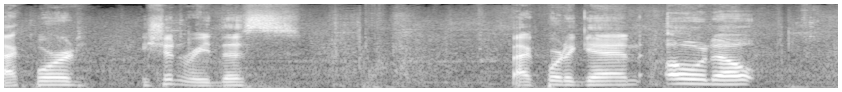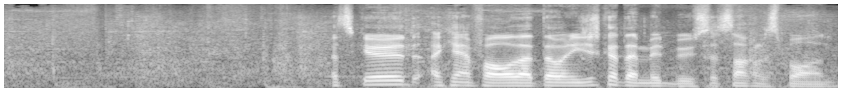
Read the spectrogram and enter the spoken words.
Backboard. He shouldn't read this. Backboard again. Oh no. That's good. I can't follow that though. And he just got that mid boost. That's not gonna spawn.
